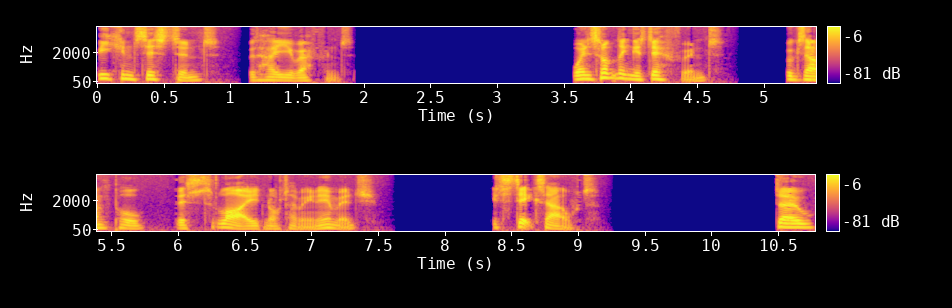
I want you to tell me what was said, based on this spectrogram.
Be consistent with how you reference it. When something is different, for example, this slide not having an image, it sticks out. So,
